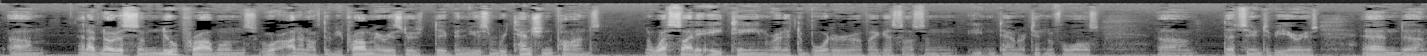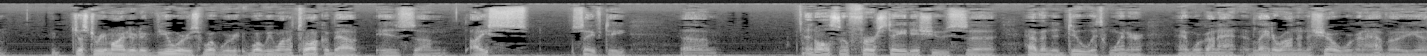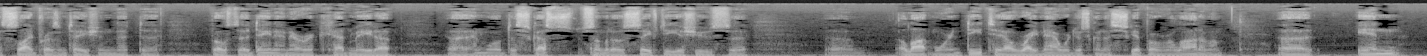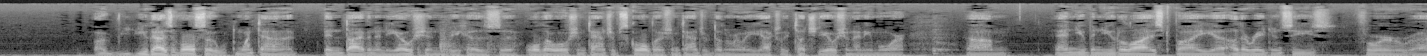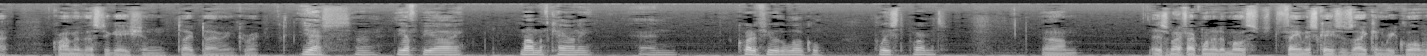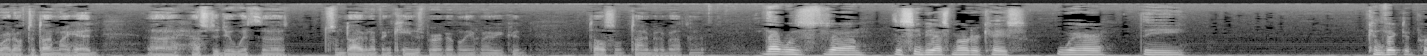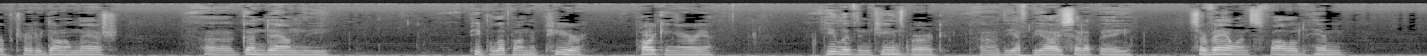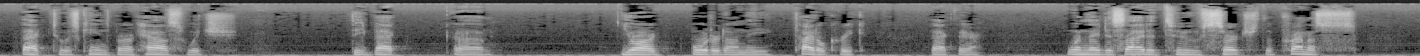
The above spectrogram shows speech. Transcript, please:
Um, and I've noticed some new problems, or I don't know if there'd be problem areas. They've been using retention ponds on the west side of 18, right at the border of, I guess, us and Eatontown or Tinton Falls. Um, that seem to be areas. And um, just a reminder to viewers, what we what we want to talk about is um, ice safety, um, and also first aid issues uh, having to do with winter. And we're going to later on in the show, we're going to have a, a, slide presentation that uh, both uh, Dana and Eric had made up, uh, and we'll discuss some of those safety issues uh, um, a lot more in detail. Right now, we're just going to skip over a lot of them. Uh, in you guys have also went down been diving in the ocean because uh, although Ocean Township's called Ocean Township doesn't really actually touch the ocean anymore. Um, and you've been utilized by uh, other agencies for uh, crime investigation type diving, correct? Yes, uh, the FBI, Monmouth County, and quite a few of the local police departments. Um, as a matter of fact, one of the most famous cases I can recall right off the top of my head uh, has to do with uh, some diving up in Keansburg, I believe. Maybe you could tell us a tiny bit about that. That was um, the CBS murder case where the convicted perpetrator, Donald Nash, uh, gunned down the people up on the pier parking area. He lived in Keansburg. Uh, the FBI set up a surveillance, followed him back to his Keansburg house, which the back uh, yard bordered on the tidal creek back there. When they decided to search the premise,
